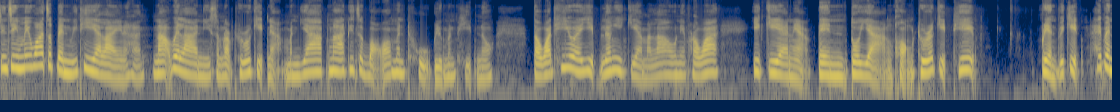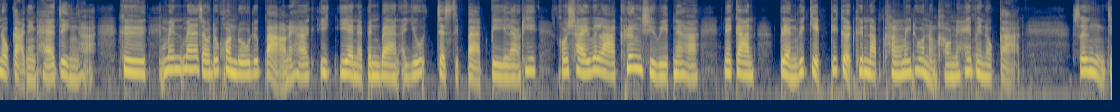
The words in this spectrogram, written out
จริงๆ ไม่ว่าจะเป็นวิธีอะไรนะคะ ณ เวลานี้สำหรับธุรกิจเนี่ยมันยากมากที่จะบอกว่ามันถูกหรือมันผิดเนาะ แต่ว่าที่ไว้หยิบเรื่องอีเกียมาเล่าเนี่ยเพราะว่าอีเกียเนี่ยเป็นตัวอย่างของธุรกิจที่เปลี่ยนวิกฤตให้เป็นโอกาสอย่างแท้จริงค่ะ คือไม่ไม่แน่ใจว่าทุกคนรู้หรือเปล่านะคะ อีเกียเนี่ยเป็นแบรนด์อายุ 78 ปีแล้วที่เขาใช้เวลาครึ่งชีวิตนะคะในการเปลี่ยนวิกฤตที่เกิดขึ้นนับครั้งไม่ถ้วนของเขาให้เป็นโอกาส ซึ่งจ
